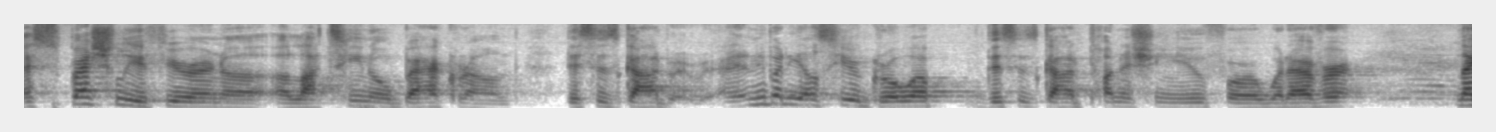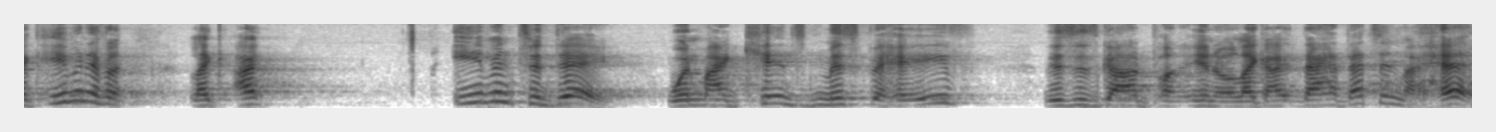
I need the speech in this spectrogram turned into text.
especially if you're in a, a, Latino background. This is God. Anybody else here grow up? This is God punishing you for whatever. Like even if, like I, even today, when my kids misbehave, this is God. Pun- you know, like I, that, that's in my head.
